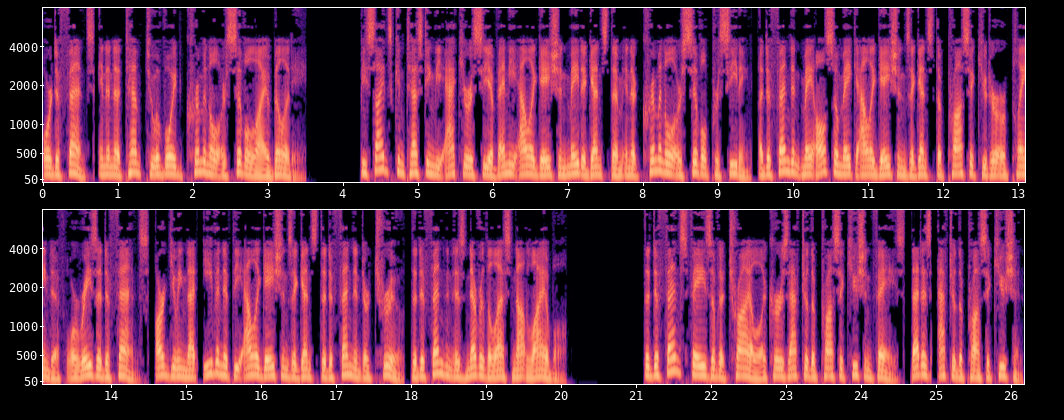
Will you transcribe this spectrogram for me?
or defense in an attempt to avoid criminal or civil liability. Besides contesting the accuracy of any allegation made against them in a criminal or civil proceeding, a defendant may also make allegations against the prosecutor or plaintiff or raise a defense, arguing that, even if the allegations against the defendant are true, the defendant is nevertheless not liable. The defense phase of a trial occurs after the prosecution phase, that is, after the prosecution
